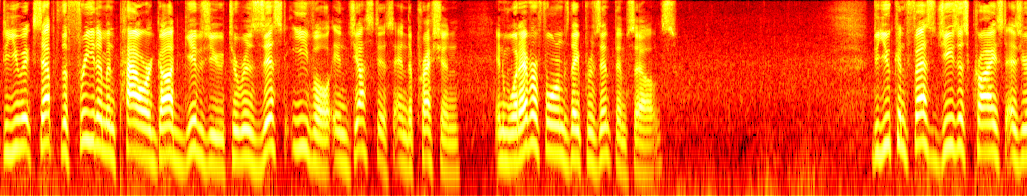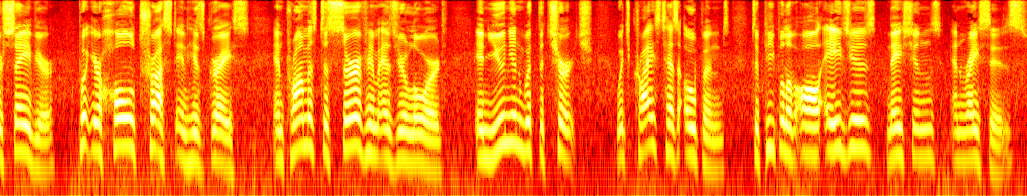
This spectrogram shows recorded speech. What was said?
Do you accept the freedom and power God gives you to resist evil, injustice, and oppression in whatever forms they present themselves? Do you confess Jesus Christ as your Savior, put your whole trust in His grace, and promise to serve Him as your Lord in union with the church which Christ has opened to people of all ages, nations, and races?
